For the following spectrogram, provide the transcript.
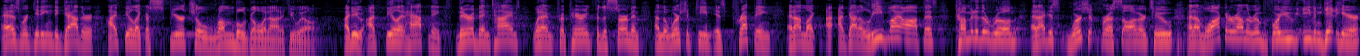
as we're getting together, I feel like a spiritual rumble going on, if you will. I do. I feel it happening. There have been times when I'm preparing for the sermon and the worship team is prepping, and I'm like, I- have got to leave my office, come into the room, and I just worship for a song or two, and I'm walking around the room before you even get here,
